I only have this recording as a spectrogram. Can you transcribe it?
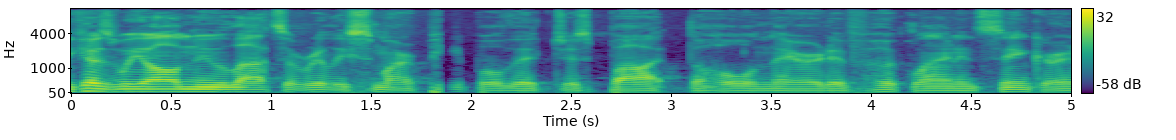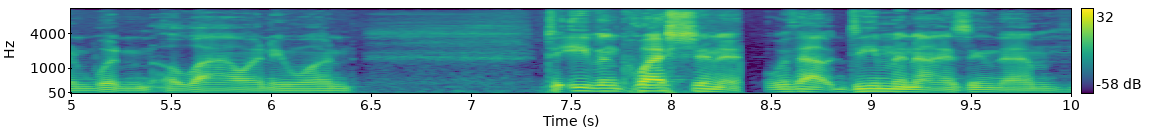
because we all knew lots of really smart people that just bought the whole narrative hook, line, and sinker and wouldn't allow anyone to even question it without demonizing them.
